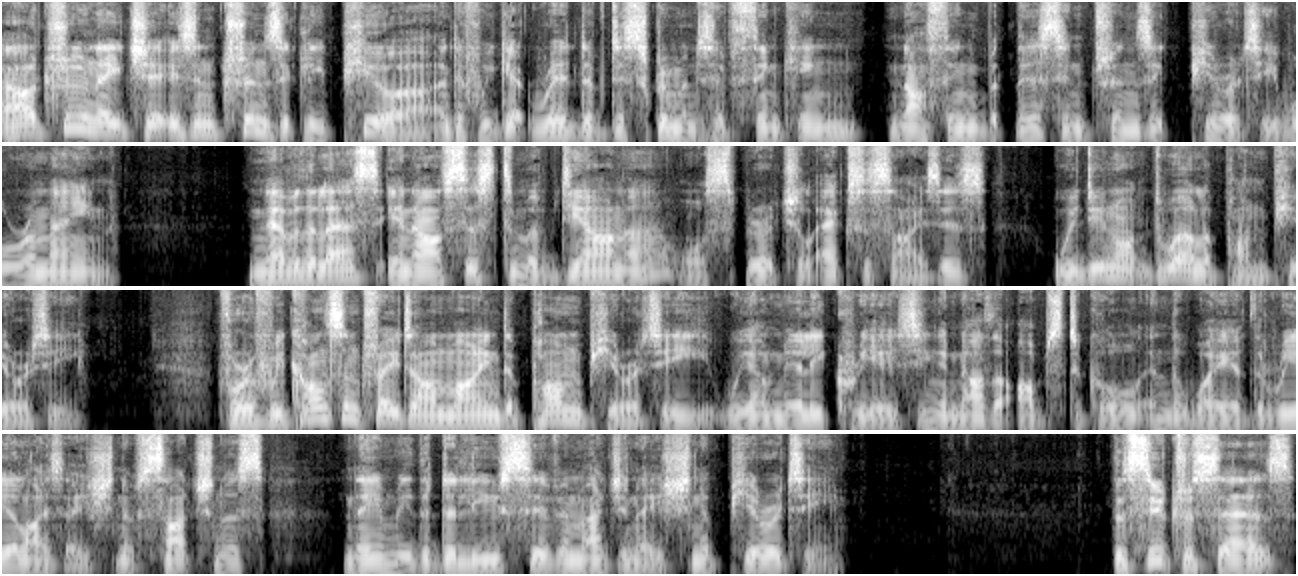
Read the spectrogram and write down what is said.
Our true nature is intrinsically pure, and if we get rid of discriminative thinking, nothing but this intrinsic purity will remain. Nevertheless, in our system of dhyana, or spiritual exercises, we do not dwell upon purity. For if we concentrate our mind upon purity, we are merely creating another obstacle in the way of the realization of suchness namely the delusive imagination of purity. The Sutra says,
